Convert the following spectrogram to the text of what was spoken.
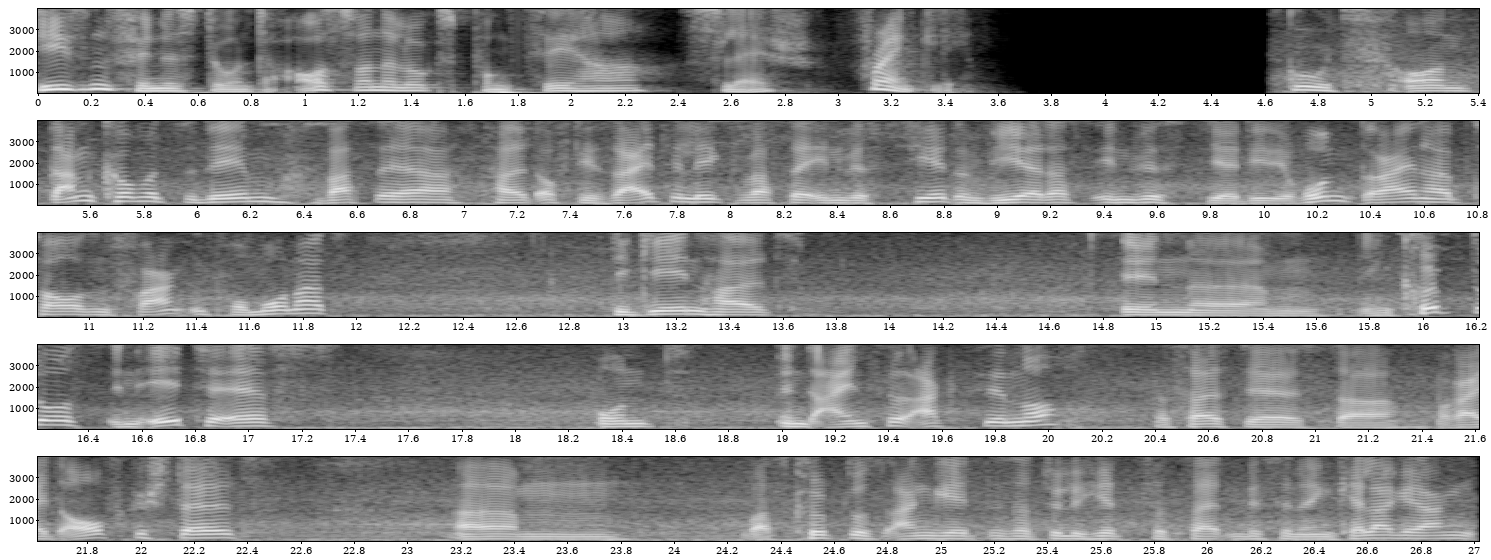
Diesen findest du unter auswanderlux.ch/frankly. Gut, und dann kommen wir zu dem, was er halt auf die Seite legt, was er investiert und wie er das investiert. Die rund dreieinhalbtausend Franken pro Monat, die gehen halt in, ähm, in Kryptos, in ETFs und in Einzelaktien noch. Das heißt, er ist da breit aufgestellt. Ähm, was Kryptos angeht, ist natürlich jetzt zurzeit ein bisschen in den Keller gegangen.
